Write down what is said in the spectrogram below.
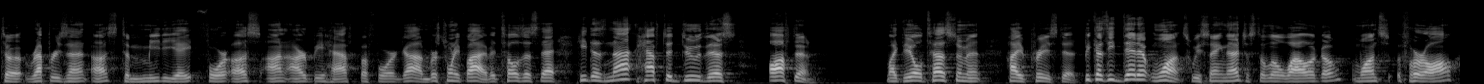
to represent us, to mediate for us on our behalf before God. In verse 25, it tells us that he does not have to do this often, like the Old Testament high priest did, because he did it once. We sang that just a little while ago, once for all.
